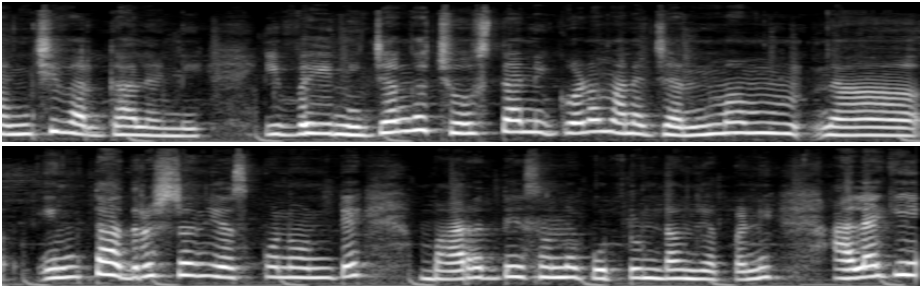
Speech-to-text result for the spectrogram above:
మంచి వర్గాలండి. ఇవి నిజంగా చూస్తానికి కూడా మన జన్మం ఇంత అదృష్టం చేసుకుని ఉంటే భారతదేశంలో పుట్టుంటాం చెప్పండి. అలాగే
